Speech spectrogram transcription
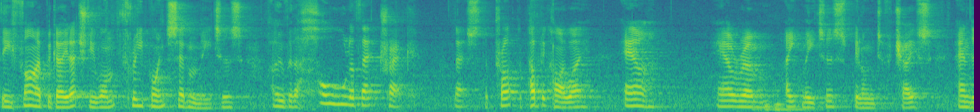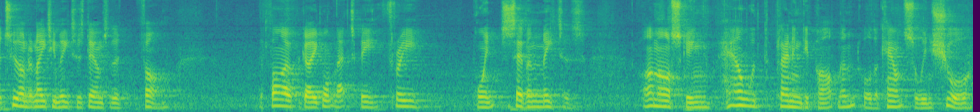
the fire brigade actually want 3.7 metres over the whole of that track. That's the, the public highway, our, our um, 8 metres belonging to Chase, and the 280 metres down to the farm. The fire brigade want that to be 3.7 metres. I'm asking, how would the planning department or the council ensure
